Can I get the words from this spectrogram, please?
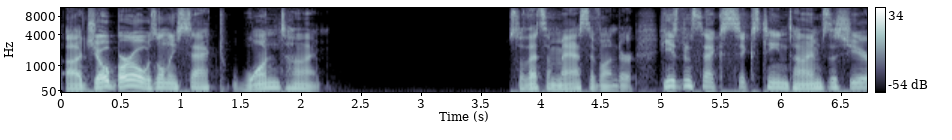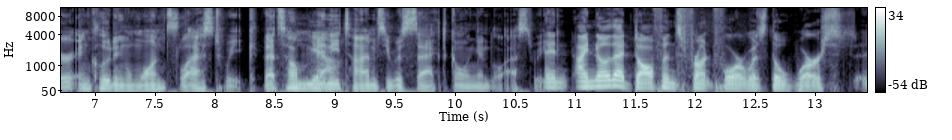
Uh, Joe Burrow was only sacked one time. So that's a massive under. He's been sacked 16 times this year, including once last week. That's how many Yeah. times he was sacked going into last week. And I know that Dolphins front four was the worst uh,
